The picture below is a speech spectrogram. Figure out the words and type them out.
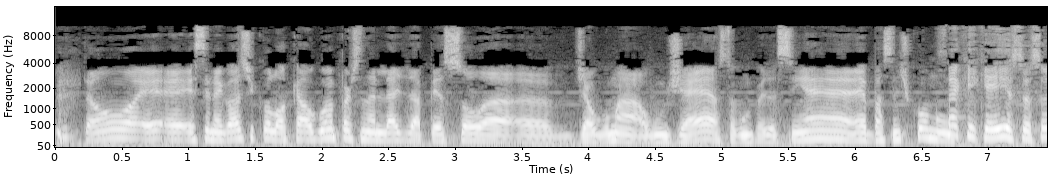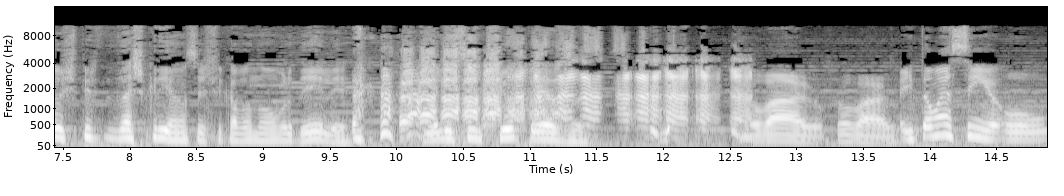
Então, é- é- esse negócio de colocar alguma personalidade da pessoa, ah, de alguma, algum gesto, alguma coisa assim, é, é bastante comum. Sabe o que, que é isso? Eu sou o espírito das crianças, ficava no ombro dele e ele sentiu o peso. Provável, provável. Então é assim, o,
